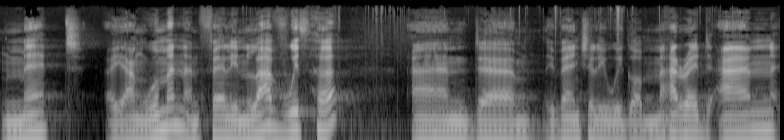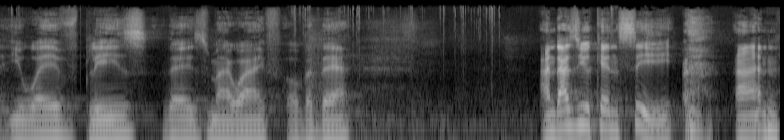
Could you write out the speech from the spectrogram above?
met a young woman and fell in love with her. And um, eventually we got married. Anne, you wave, please. There's my wife over there. And as you can see, Anne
